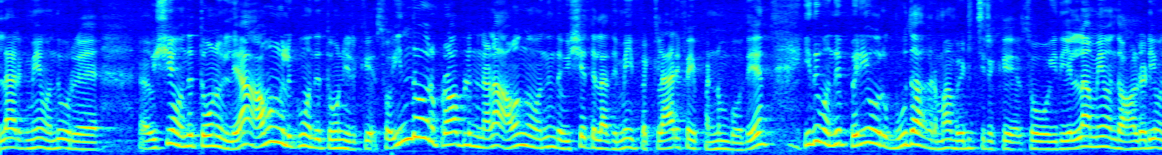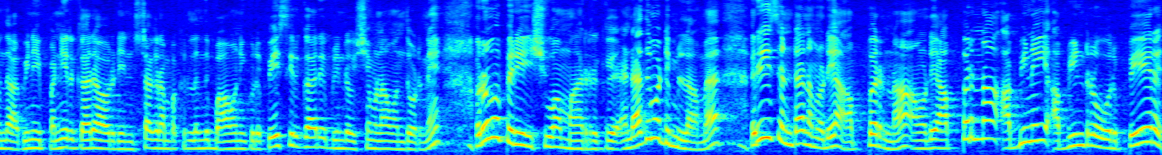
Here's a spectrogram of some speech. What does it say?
எல்லாருக்குமே வந்து ஒரு விஷயம் வந்து தோணும் இல்லையா? அவங்களுக்கும் வந்து தோணிருக்கு ஸோ இந்த ஒரு ப்ராப்ளம்னால அவங்க வந்து இந்த விஷயத்தை எல்லாத்தையுமே இப்போ கிளாரிஃபை பண்ணும்போது இது வந்து பெரிய ஒரு பூதாகரமாக வெடிச்சிருக்கு. ஸோ இது எல்லாமே வந்து ஆல்ரெடி வந்து அபிநய் பண்ணியிருக்காரு. அவருடைய இன்ஸ்டாகிராம் பக்கத்துலேருந்து பாவனி கூட பேசியிருக்காரு அப்படின்ற விஷயம்லாம் வந்த உடனே ரொம்ப பெரிய இஷ்யூவாக மாறிருக்கு. அண்ட் அது மட்டும் இல்லாமல் ரீசெண்டாக நம்மளுடைய அப்பர்னா அவனுடைய அப்பர்னா அபிநய் அப்படின்ற ஒரு பேரை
